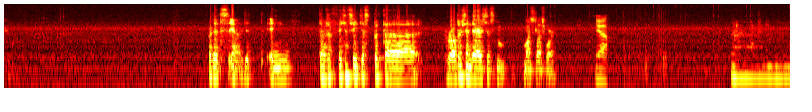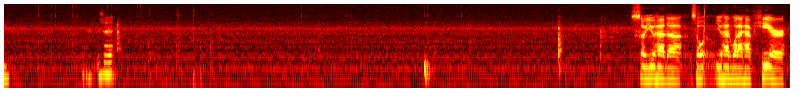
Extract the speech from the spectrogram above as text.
But it's you know just in terms of efficiency, just put the rotors in there is just much less work. Yeah. Um, is it? So you had uh, so you had what I have here.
